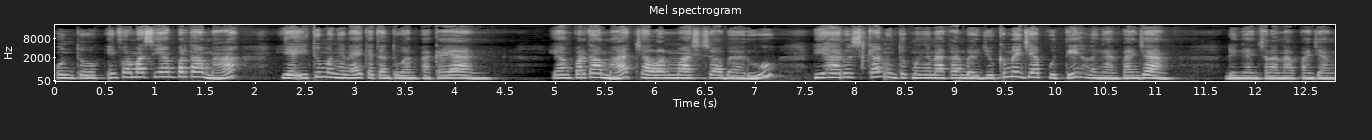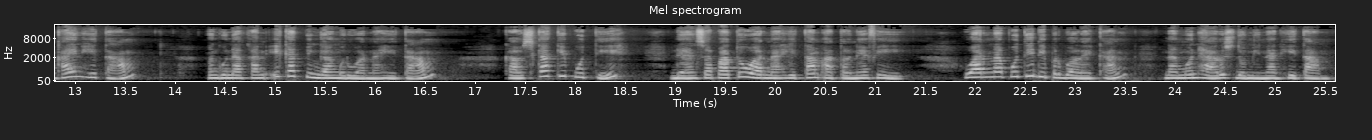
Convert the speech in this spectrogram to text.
Untuk informasi yang pertama, yaitu mengenai ketentuan pakaian. Yang pertama, calon mahasiswa baru diharuskan untuk mengenakan baju kemeja putih lengan panjang dengan celana panjang kain hitam, menggunakan ikat pinggang berwarna hitam, kaos kaki putih, dan sepatu warna hitam atau navy. Warna putih diperbolehkan, namun harus dominan hitam.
